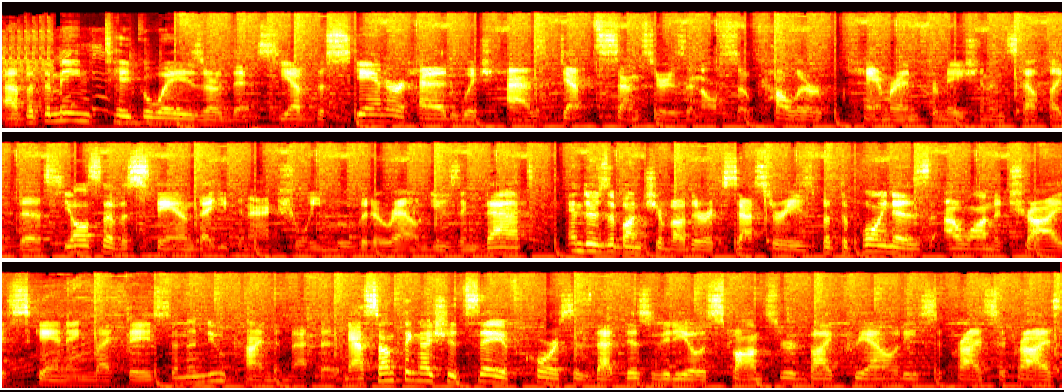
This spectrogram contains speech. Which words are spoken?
uh, but the main takeaways are this. You have the scanner head, which has depth sensors and also color, camera information, and stuff like this. You also have a stand that you can actually move it around using that, and there's a bunch of other accessories, but the point is, I want to try scanning my face in a new kind of method. Now something I should say of course is that this video is sponsored by Creality, surprise surprise,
